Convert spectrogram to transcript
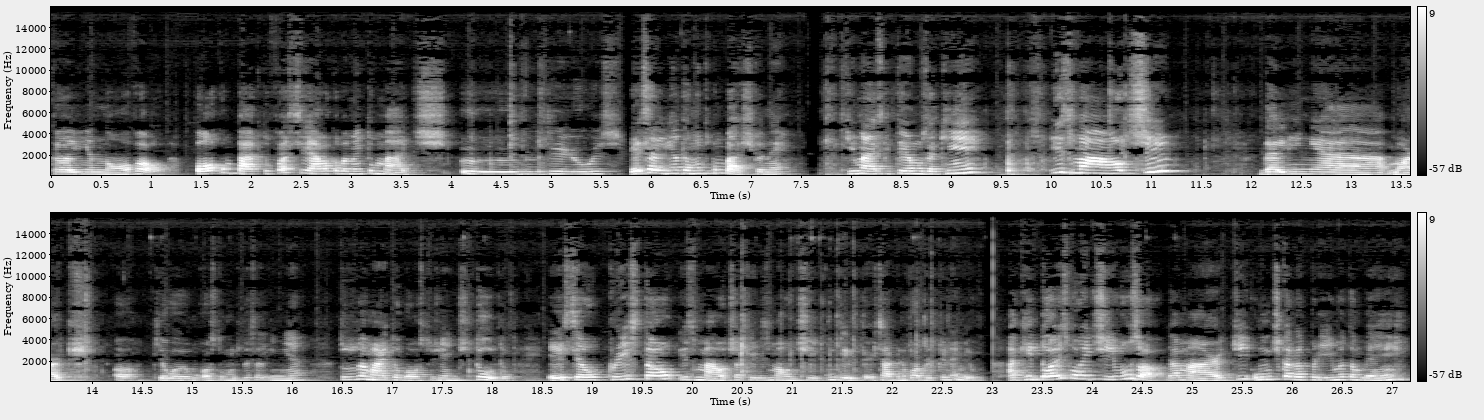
Aquela linha nova, ó. Pó compacto facial, acabamento mate. Oh, meu Deus. Essa linha tá muito bombástica, né? que mais que temos aqui? Esmalte da linha Mark, ó, que eu amo, gosto muito dessa linha. Tudo da marca eu gosto, gente, tudo. Esse é o Crystal Esmalte, aquele esmalte com glitter, sabe? Não vou abrir porque não é meu. Aqui dois corretivos, ó, da Mark, um de cada prima também.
